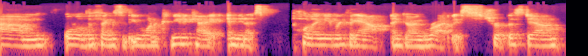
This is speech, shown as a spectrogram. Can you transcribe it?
um, all of the things that you want to communicate and then it's pulling everything out and going right let's strip this down.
